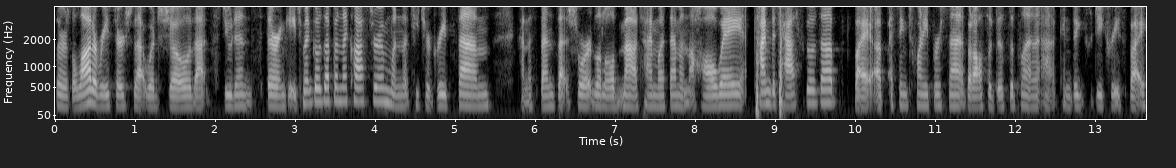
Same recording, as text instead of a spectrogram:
there's a lot of research that would show that students their engagement goes up in the classroom when the teacher greets them kind of spends that short little amount of time with them in the hallway. Time to task goes up by up i think 20% but also discipline uh, can de- decrease by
